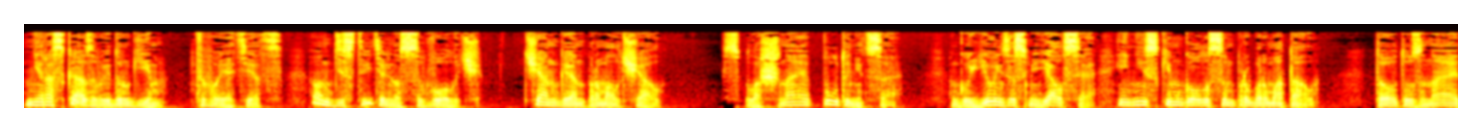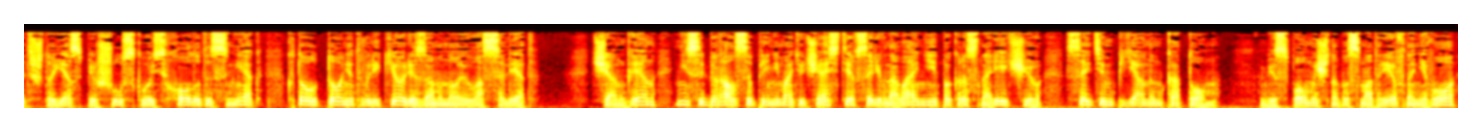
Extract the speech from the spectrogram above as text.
не рассказывай другим. Твой отец, он действительно сволочь». Чангэн промолчал. Сплошная путаница. Гуюнь засмеялся и низким голосом пробормотал. Тот узнает, что я спешу сквозь холод и снег, кто утонет в ликере за мною во след. Чанген не собирался принимать участие в соревновании по красноречию с этим пьяным котом. Беспомощно посмотрев на него,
